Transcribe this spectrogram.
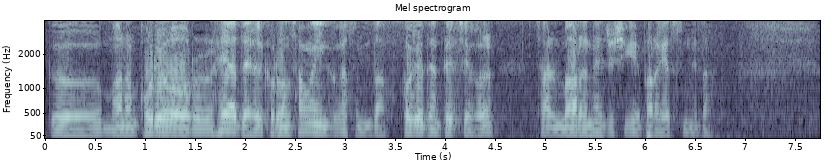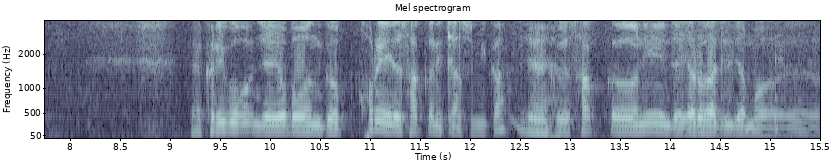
그 많은 고려를 해야 될 그런 상황인 것 같습니다. 거기에 대한 대책을 잘 마련해 주시기 바라겠습니다. 네, 그리고 이제 요번 그 코레일 사건 있지 않습니까? 예. 그 사건이 이제 여러 가지 이제 뭐 어,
